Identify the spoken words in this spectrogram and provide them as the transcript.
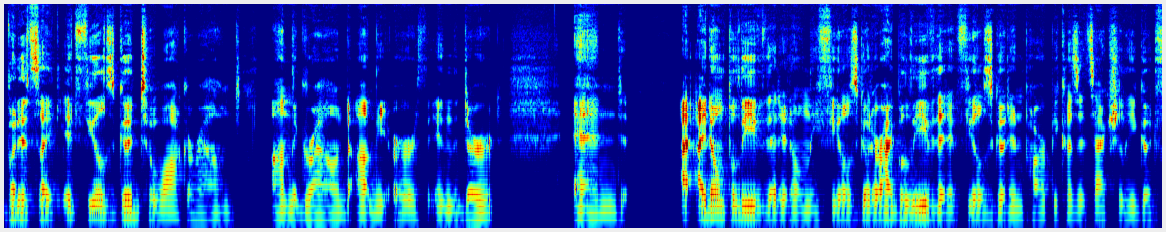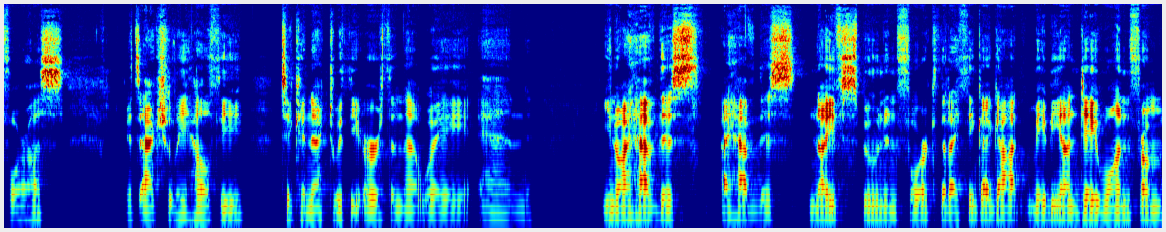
but it's like it feels good to walk around on the ground, on the earth, in the dirt. And I, don't believe that it only feels good, or I believe that it feels good in part because it's actually good for us. It's actually healthy to connect with the earth in that way. And, you know, I have this I have this knife, spoon, and fork that I think I got maybe on day one from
